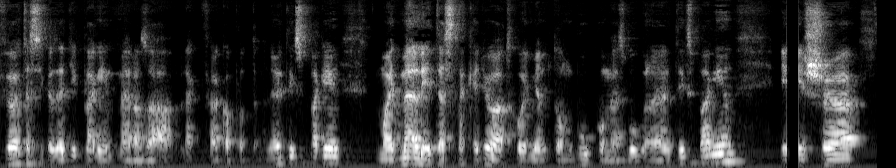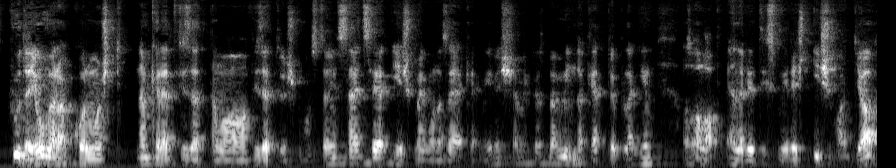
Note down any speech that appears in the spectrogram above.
fölteszik az egyik plugin, mert az a legfelkapottabb Analytics plugin, majd mellé tesznek egy olyat, hogy nem tudom, WooCommerce Google Analytics plugin, és hú, de jó, mert akkor most nem kellett fizetnem a fizetős Monster Insights-ért, és megvan az elker mérésem, miközben mind a kettő plugin az alap Analytics mérést is adja,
